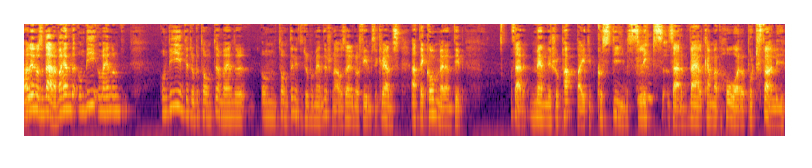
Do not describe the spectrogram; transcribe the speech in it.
Ja, det är något sådär. Vad händer om vi, om, vad händer om, om vi inte tror på tomten, vad händer om tomten inte tror på människorna? Och så är det någon filmsekvens att det kommer en typ så här, människopappa i typ kostym, slips, så här, välkammat hår och portfölj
